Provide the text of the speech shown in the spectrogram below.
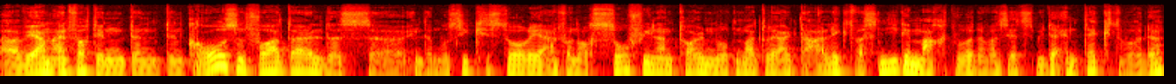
Aber wir haben einfach den, den, den großen Vorteil, dass äh, in der Musikhistorie einfach noch so viel an tollem Notenmaterial da liegt, was nie gemacht wurde, was jetzt wieder entdeckt wurde.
